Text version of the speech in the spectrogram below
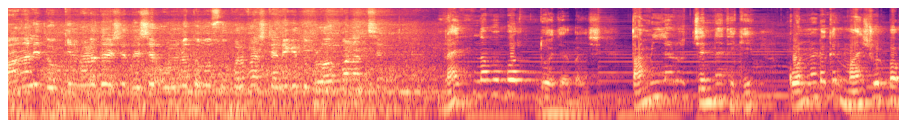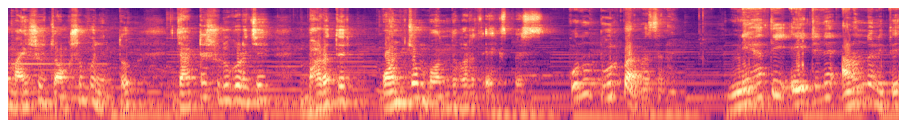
বাঙালি দক্ষিণ ভারতে এসে দেশের অন্যতম সুপারফাস্ট ট্রেনে কিন্তু ব্লগ বানাচ্ছে। নাইন্থ নভেম্বর দু হাজার বাইশ তামিলনাড়ুর চেন্নাই থেকে কর্ণাটকের মাইসোর বা মাইসোর জংশন পর্যন্ত যাত্রা শুরু করেছে ভারতের পঞ্চম বন্দে ভারত এক্সপ্রেস। কোনো ট্যুর পারপাসে নয়। নেহাতি এই ট্রেনের আনন্দ নিতে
